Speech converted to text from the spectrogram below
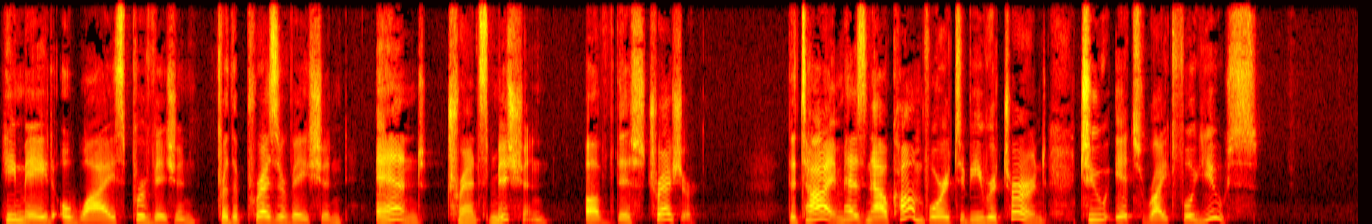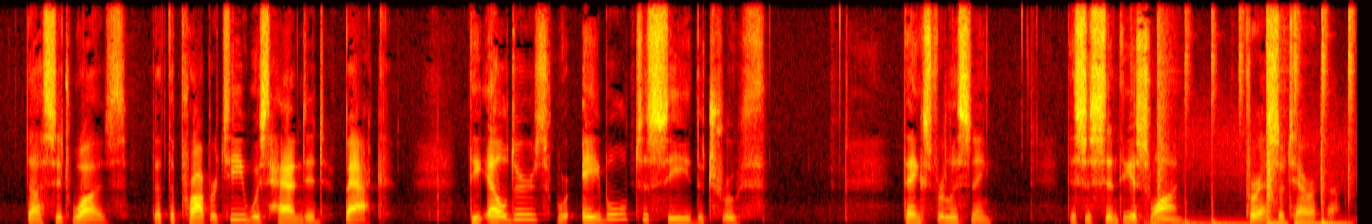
he made a wise provision for the preservation and transmission of this treasure. The time has now come for it to be returned to its rightful use. Thus it was that the property was handed back the elders were able to see the truth. Thanks for listening. This is Cynthia Swan for Esoterica.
